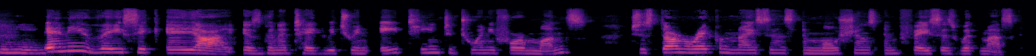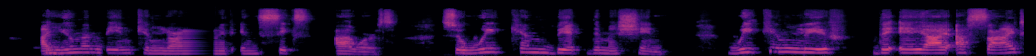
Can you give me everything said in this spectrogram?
Mm-hmm. Any basic AI is gonna take between 18 to 24 months to start recognizing emotions and faces with mask. A mm. human being can learn it in six hours. So we can beat the machine. We can leave the AI aside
